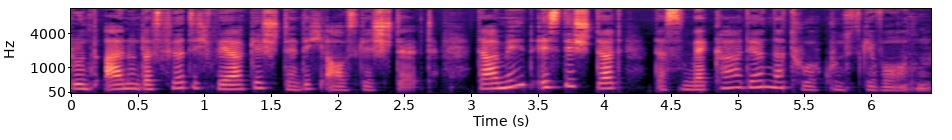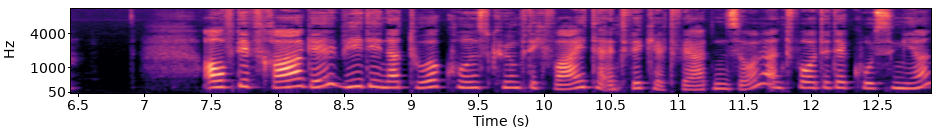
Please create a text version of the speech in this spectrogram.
rund 140 Werke ständig ausgestellt. Damit ist die Stadt das Mekka der Naturkunst geworden. Auf die Frage, wie die Naturkunst künftig weiterentwickelt werden soll, antwortete Kusinyan,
